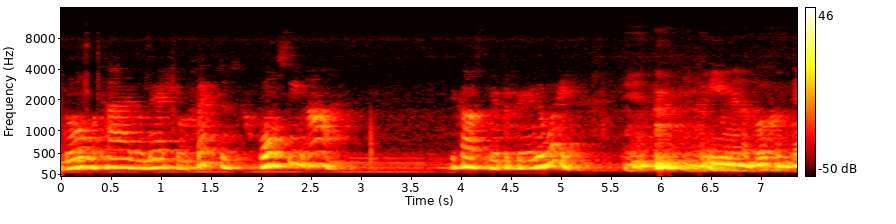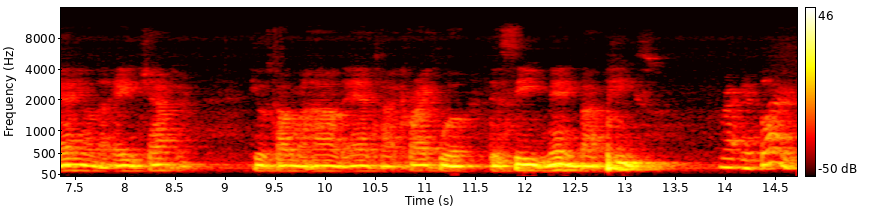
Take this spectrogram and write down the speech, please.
normal ties or natural affections won't seem odd, because they're preparing the way. And even in the book of Daniel, the eighth chapter, he was talking about how the Antichrist will deceive many by peace. Right, and flattery.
